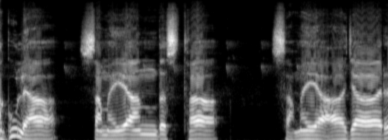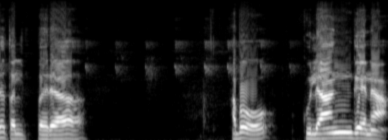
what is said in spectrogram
അകുല സമയാന്തസ്ഥ സമയാചാരതൽപര. അപ്പോൾ കുലാങ്കന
